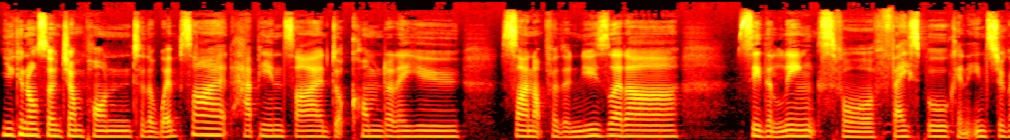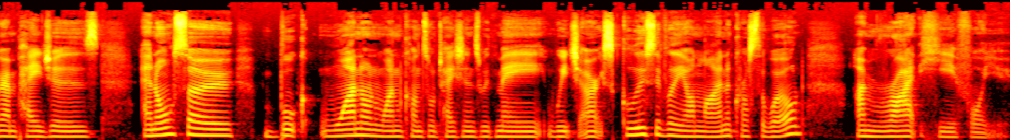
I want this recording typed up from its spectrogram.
You can also jump on to the website happyinside.com.au, sign up for the newsletter, see the links for Facebook and Instagram pages, and also book one on one consultations with me, which are exclusively online across the world. I'm right here for you.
